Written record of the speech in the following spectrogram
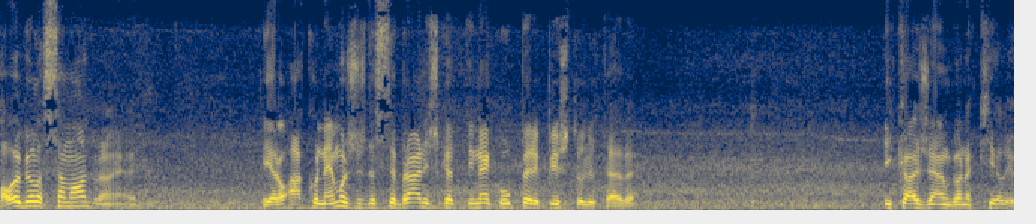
ovo je bilo samo odbrane, Jer ako ne možeš da se braniš kad ti neko uperi pištolj u tebe i kaže I'm gonna kill you,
